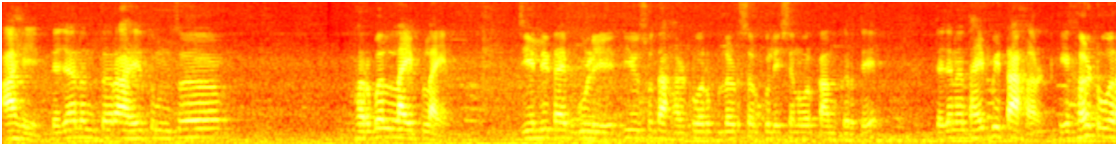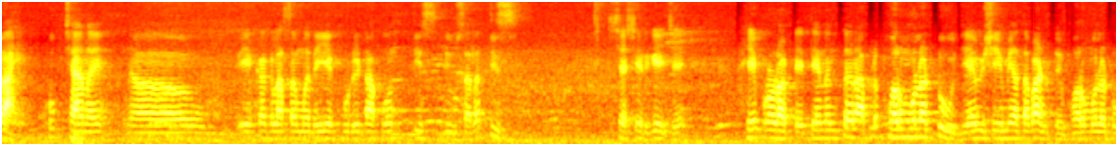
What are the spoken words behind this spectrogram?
आहे. त्याच्यानंतर आहे तुमचं हर्बल लाईफलाईन जेली टाईप गोळी आहे ती सुद्धा हार्टवर ब्लड सर्क्युलेशनवर काम करते. त्याच्यानंतर आहे बिटा हार्ट हे हर्टवर आहे. खूप छान आहे. एका ग्लासामध्ये एक पुढे टाकून तीस दिवसाला तीस शॅशेट घ्यायचे. हे प्रॉडक्ट आहे. त्यानंतर आपलं फॉर्म्युला टू ज्याविषयी मी आता बांधतोय फॉर्म्युला टू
